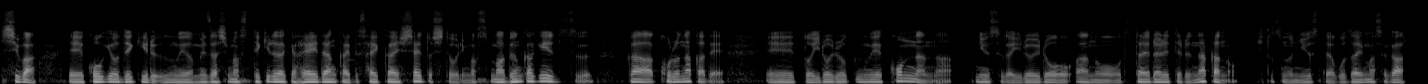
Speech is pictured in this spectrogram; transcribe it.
市は、えー、興行できる運営を目指します。できるだけ早い段階で再開したいとしております、まあ、文化芸術がコロナ禍で、えーと、いろいろ運営困難なニュースがいろいろ伝えられている中の一つのニュースではございますが、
